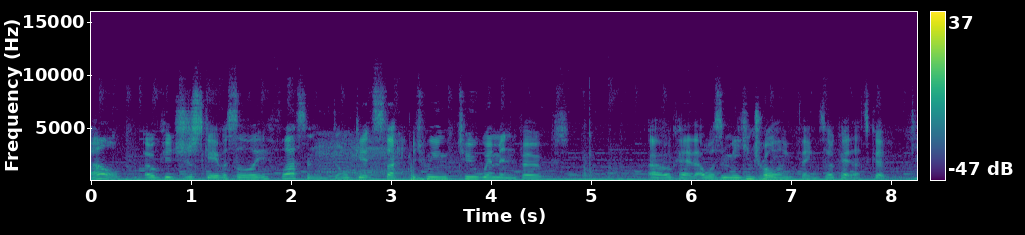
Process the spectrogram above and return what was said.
Well, Okage just gave us a life lesson. Don't get stuck between two women, folks. Oh, okay, that wasn't me controlling things. Okay, that's good.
